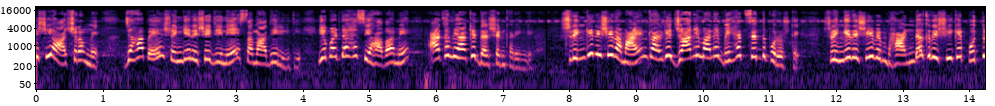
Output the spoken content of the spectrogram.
ऋषि आश्रम में जहाँ पे श्रृंगी ऋषि जी ने समाधि ली थी। ये पड़ता है सिहावा में। आज हम यहाँ के दर्शन करेंगे। श्रृंगी ऋषि रामायण काल के जाने माने बेहद सिद्ध पुरुष थे। श्रृंगी ऋषि विम्भांडक ऋषि के पुत्र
